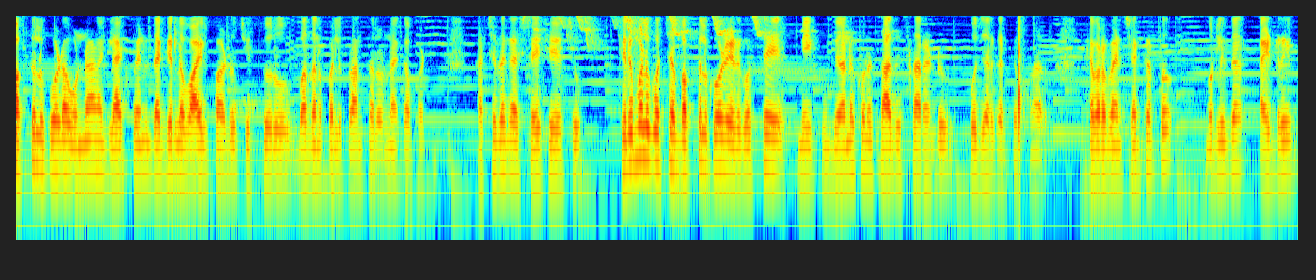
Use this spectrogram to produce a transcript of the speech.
భక్తులు కూడా ఉండడానికి లేకపోయినా దగ్గరలో వాయిల్పాడు చిత్తూరు బదనపల్లి ప్రాంతాలు ఉన్నాయి కాబట్టి ఖచ్చితంగా స్టే చేయొచ్చు. తిరుమలకు వచ్చే భక్తులు కూడా ఇక్కడికి వస్తే మీకు మీరు అనుకుని సాధిస్తారంటూ పూజారి గారు చెప్తున్నారు. కెమెరామ్యాన్ శంకర్తో మురళీధర్ ఐ డ్రీమ్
